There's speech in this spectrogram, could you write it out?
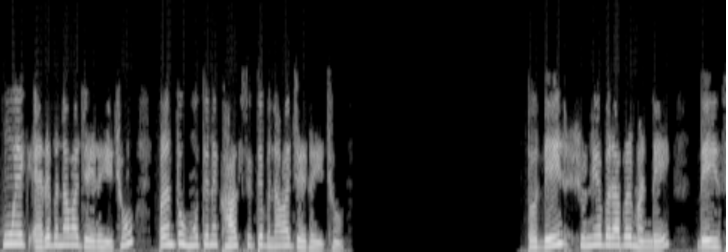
હું એક એરે બનાવવા જઈ રહી છું, પરંતુ હું તેને ખાસ રીતે બનાવવા જઈ રહી છું. તો ડેયઝ શૂન્ય બરાબર મંડે ડેયઝ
